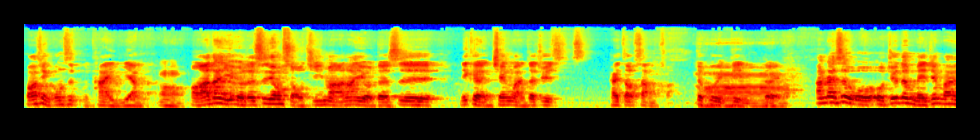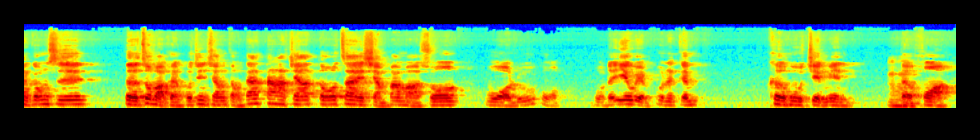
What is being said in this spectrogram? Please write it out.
保险公司不太一样了，哦，啊，但有有的是用手机嘛，那有的是你可能签完再去拍照上传，就不一定，对，啊，但是我我觉得每间保险公司的做法可能不尽相同，但大家都在想办法说，我如果我的业务员不能跟客户见面的话。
